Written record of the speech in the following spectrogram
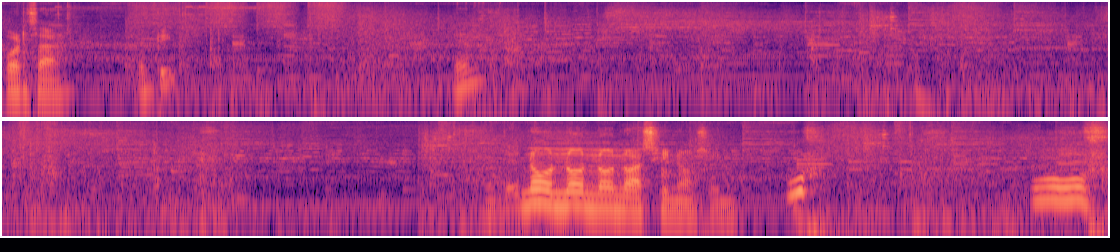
Fuerza. Bien. No, no, no, no, así no, así no. Uf. Uf.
